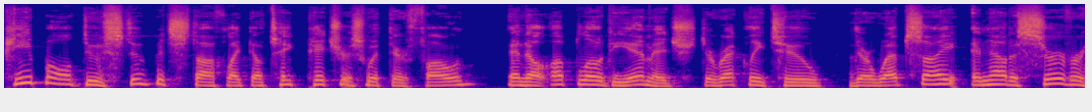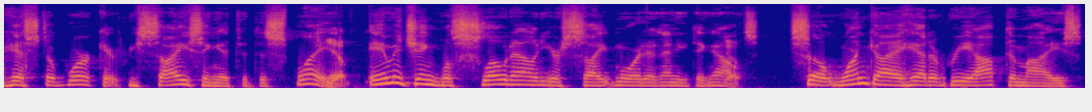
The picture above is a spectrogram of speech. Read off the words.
People do stupid stuff like they'll take pictures with their phone and they'll upload the image directly to their website. And now the server has to work at resizing it to display yep. it. Imaging will slow down your site more than anything else. Yep. So one guy had to re-optimize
